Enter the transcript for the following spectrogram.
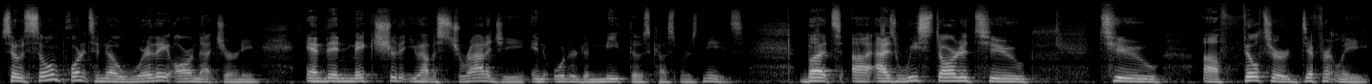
So it's so important to know where they are in that journey and then make sure that you have a strategy in order to meet those customers' needs. But uh, as we started to, to uh, filter differently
